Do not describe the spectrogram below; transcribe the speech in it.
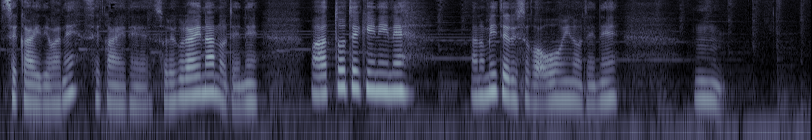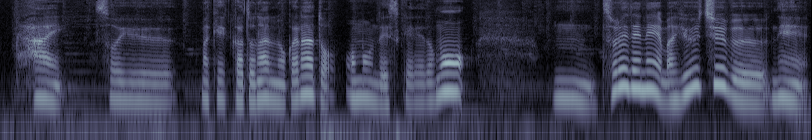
世界ではね世界でそれぐらいなのでね、まあ、圧倒的にねあの見てる人が多いのでねうんはいそういう、まあ、結果となるのかなと思うんですけれども、うん、それでね、まあ、YouTube ね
